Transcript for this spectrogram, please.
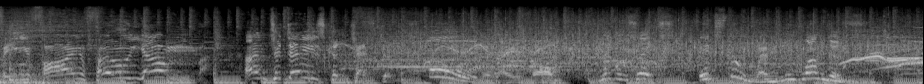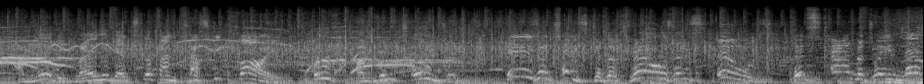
Fee Fi Fo Yum. And today's contestants, all the way from Middlesex, it's the Wembley Wonders. And they'll be playing against the Fantastic Five of London Taunton. Here's a taste of the thrills and spills that stand between them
